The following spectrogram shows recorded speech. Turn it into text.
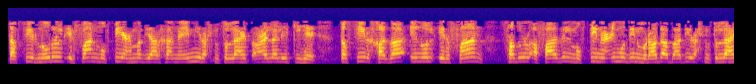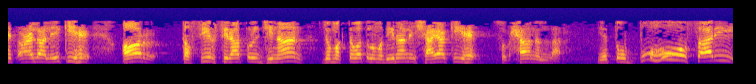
تفسیر نور العرفان مفتی احمد یار خان نعیمی رحمۃ اللہ تعالی علیہ کی ہے۔ تفسیر خزاں ان العرفان صدر الافاظل مفتی نعیم الدین مراد آبادی رحمۃ اللہ تعالی علیہ کی ہے۔ اور تفسیر سیرات الجنان جو مکتبۃ المدینہ نے شائع کی ہے۔ سبحان اللہ، یہ تو بہت ساری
